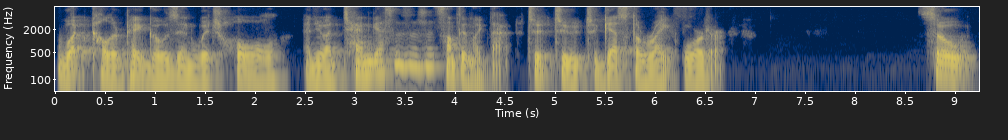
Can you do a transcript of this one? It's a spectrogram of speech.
what color peg goes in which hole and you had 10 guesses is it something like that to to to guess the right order so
